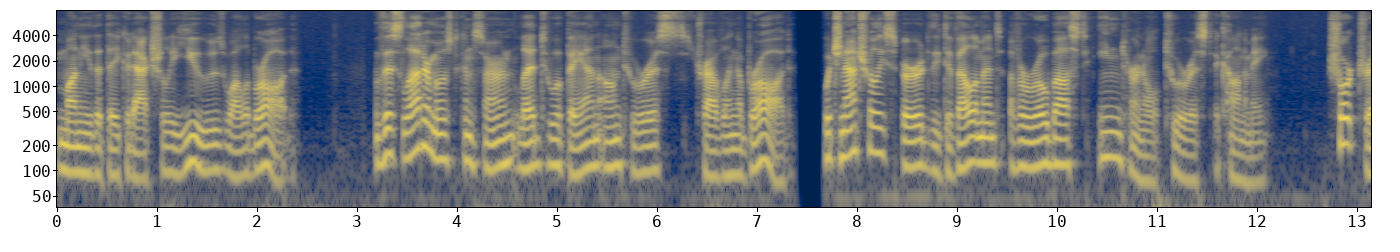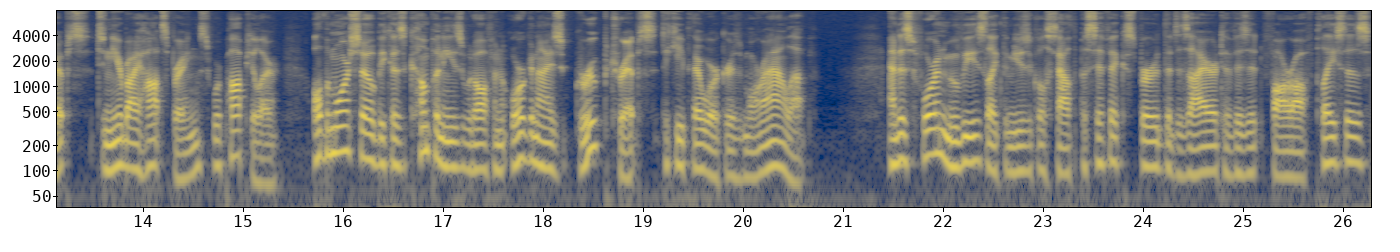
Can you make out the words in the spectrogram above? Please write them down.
money that they could actually use while abroad. This lattermost concern led to a ban on tourists traveling abroad, which naturally spurred the development of a robust internal tourist economy. Short trips to nearby hot springs were popular, all the more so because companies would often organize group trips to keep their workers' morale up. And as foreign movies like the musical South Pacific spurred the desire to visit far off places,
